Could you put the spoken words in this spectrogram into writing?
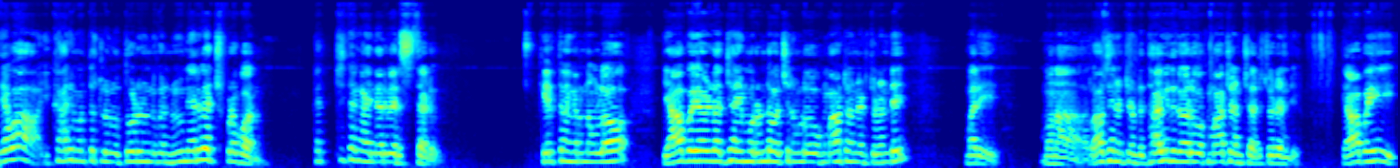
దేవా ఈ కార్యమంతట్లో నువ్వు తోడు నువ్వు నెరవేర్చు ప్రభాను ఖచ్చితంగా ఆయన నెరవేరుస్తాడు. కీర్తన గ్రంథంలో యాభై ఏడు అధ్యాయము రెండవ వచనంలో ఒక మాట అన్నాడు చూడండి. మరి మన రాజు అయినటువంటి గారు ఒక మాట అంటారు చూడండి. యాభై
